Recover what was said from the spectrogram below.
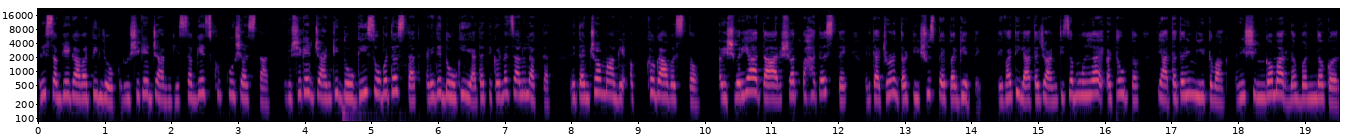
आणि सगळे गावातील लोक ऋषिकेश जानकी सगळेच खूप खुश असतात. ऋषिकेश जानकी दोघेही सोबत असतात आणि ते दोघेही आता तिकडनं चालू लागतात आणि त्यांच्या मागे अख्खं गाव असतं. ऐश्वर्या आता आरशात पाहत असते आणि त्याच्यानंतर टिश्यूज पेपर घेते. तेव्हा तिला आता जानकीचं बोलणं आठवतं की आता तरी नीट वाग आणि शिंग मारणं बंद कर.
